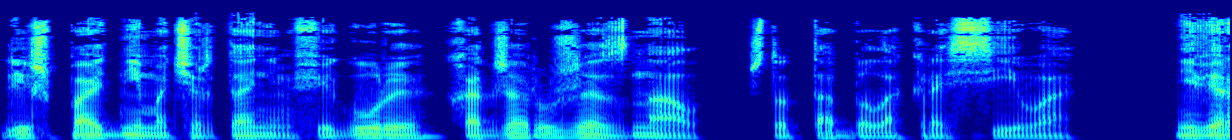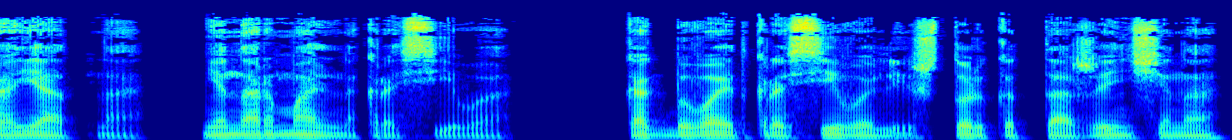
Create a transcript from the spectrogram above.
лишь по одним очертаниям фигуры, Хаджар уже знал, что та была красива. Невероятно, ненормально красиво. Как бывает красиво лишь только та женщина,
